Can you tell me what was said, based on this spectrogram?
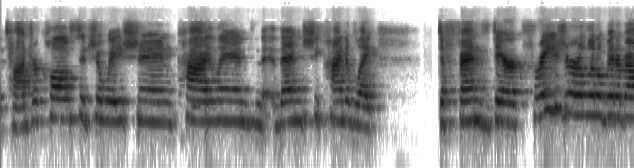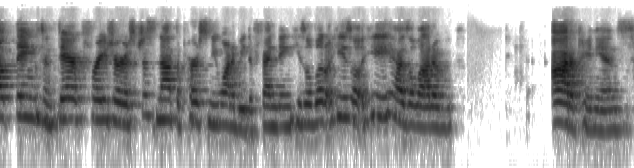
Todrick Hall situation, Kyland. Then she kind of like defends Derek Frazier a little bit about things, and Derek Frazier is just not the person you want to be defending. He's a little, he's a, he has a lot of odd opinions.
